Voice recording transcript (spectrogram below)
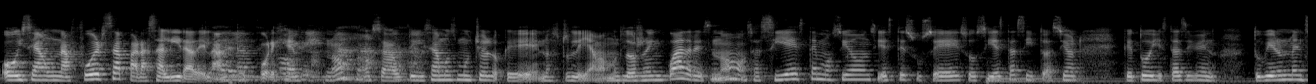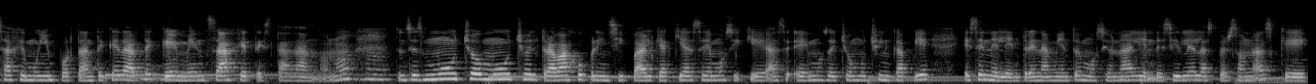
hoy sea una fuerza para salir adelante, por ejemplo, ¿no? o sea, utilizamos mucho lo que nosotros le llamamos los reencuadres, ¿no? O sea, si esta emoción, si este suceso, si esta situación que tú hoy estás viviendo tuviera un mensaje muy importante que darte, ¿qué mensaje te está dando, no? Entonces, mucho, mucho el trabajo principal que aquí hacemos y que hemos hecho mucho hincapié es en el entrenamiento emocional y en decirle a las personas que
